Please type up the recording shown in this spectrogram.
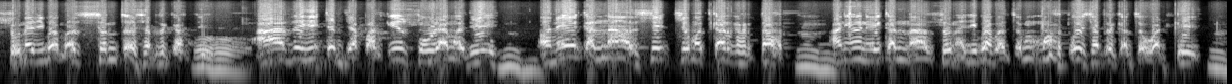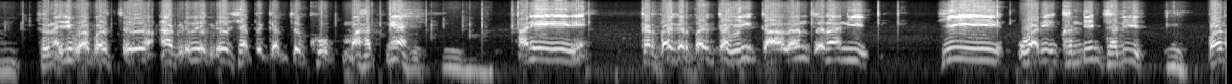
सोनाजी बाबा संत अशा प्रकारचे हो, हो. आजही त्यांच्या पालखी सोहळ्यामध्ये. अनेकांना असे चमत्कार घडतात. आणि अनेकांना सोनाजी बाबाचं महत्त्व अशा प्रकारचं वाटते. सोनाजी बाबाचं आगळं वेगळं अशा प्रकारचं खूप महात्म्य आहे. आणि करता करता काही कालांतराने ही वारी खंडित झाली. पण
